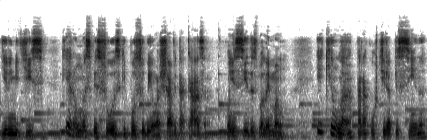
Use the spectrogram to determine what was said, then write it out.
E ele me disse que eram umas pessoas que possuíam a chave da casa, conhecidas do alemão, e que iam lá para curtir a piscina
